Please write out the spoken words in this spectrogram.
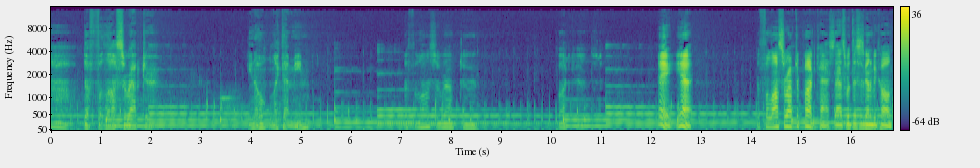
the Velociraptor. You know, like that meme? Yeah. The Velociraptor podcast. That's what this is going to be called.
